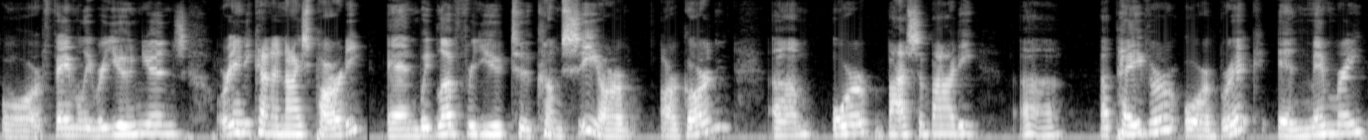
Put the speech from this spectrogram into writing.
or family reunions or any kind of nice party. And we'd love for you to come see our our garden um, or buy somebody uh, a paver or a brick in memory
